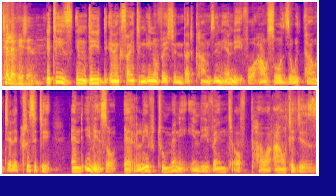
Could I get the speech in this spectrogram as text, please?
television. It is indeed an exciting innovation that comes in handy for households without electricity and even so, a relief to many in the event of power outages.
